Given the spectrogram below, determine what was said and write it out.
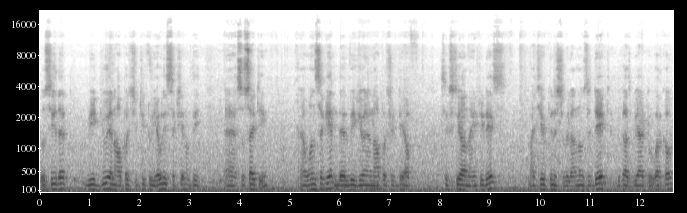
to see that we give an opportunity to every section of the uh, society. Uh, once again, they will be given an opportunity of 60 or 90 days. My chief minister will announce the date because we have to work out.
